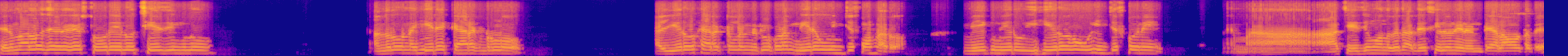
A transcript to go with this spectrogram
సినిమాల్లో జరిగే స్టోరీలు చేజింగ్లు అందులో ఉన్న హీరో క్యారెక్టర్లు ఆ హీరో క్యారెక్టర్లు అన్నిటిలో కూడా మీరే ఊహించేసుకుంటున్నారు. మీకు మీరు ఈ హీరోగా ఊహించేసుకొని మా ఆ చేజింగ్ ఉంది కదా అదే సీలో నేను అంటే ఎలా ఉంటది?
